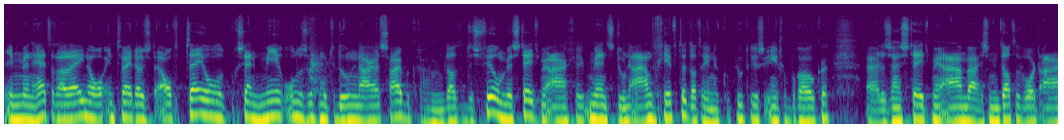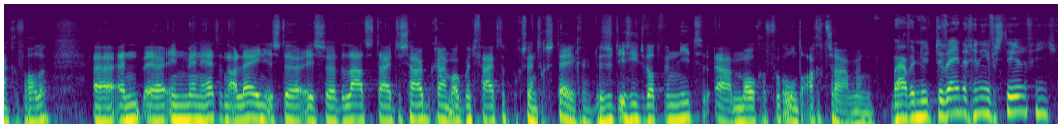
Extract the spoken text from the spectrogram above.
in Manhattan alleen al in 2011 200% meer onderzoek moeten doen naar cybercrime. Dat dus veel meer, steeds meer mensen doen aangifte... dat er in een computer is ingebroken. Uh, er zijn steeds meer aanwijzingen dat er wordt aangevallen. Uh, en uh, in Manhattan alleen is, de, is de laatste tijd de cybercrime ook met 50% gestegen. Dus het is iets wat we niet mogen veronachtzamen. Waar we nu te weinig in investeren, vind je?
